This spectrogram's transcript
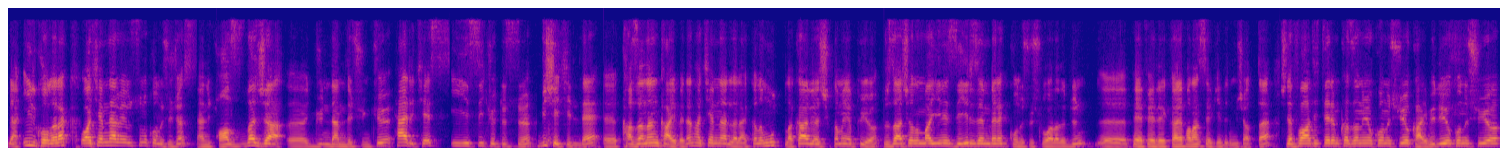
yani ilk olarak o hakemler mevzusunu konuşacağız. Yani fazlaca e, gündemde çünkü herkes iyisi kötüsü bir şekilde e, kazanan kaybeden hakemlerle alakalı mutlaka bir açıklama yapıyor. Rıza Çalınbay yine zehir zemberek konuşmuş bu arada. Dün e, PFDK'ya falan sevk edilmiş hatta. İşte Fatih Terim kazanıyor konuşuyor, kaybediyor konuşuyor.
